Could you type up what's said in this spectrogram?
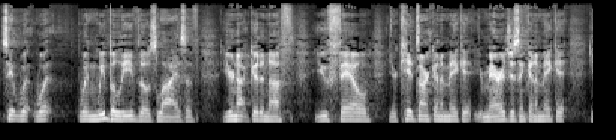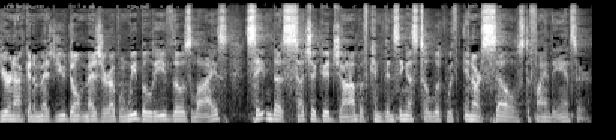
See, what, what, when we believe those lies of you're not good enough, you failed, your kids aren't going to make it, your marriage isn't going to make it, you're not going to measure, you don't measure up. When we believe those lies, Satan does such a good job of convincing us to look within ourselves to find the answer.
